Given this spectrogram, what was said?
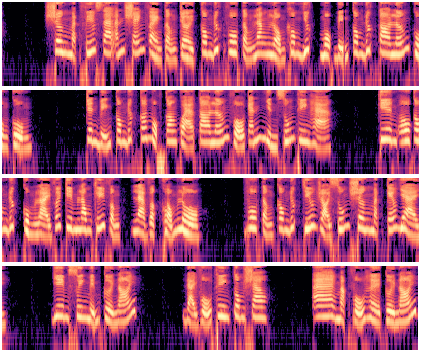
Sơn mạch phía xa ánh sáng vàng tận trời, công đức vô tận lăn lộn không dứt, một biển công đức to lớn cuồn cuộn. Trên biển công đức có một con quạ to lớn vỗ cánh nhìn xuống thiên hạ. Kim ô công đức cùng lại với kim long khí vận, là vật khổng lồ. Vô tận công đức chiếu rọi xuống sơn mạch kéo dài. Diêm xuyên mỉm cười nói. Đại vũ thiên tôn sao? A mặt vũ hề cười nói.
